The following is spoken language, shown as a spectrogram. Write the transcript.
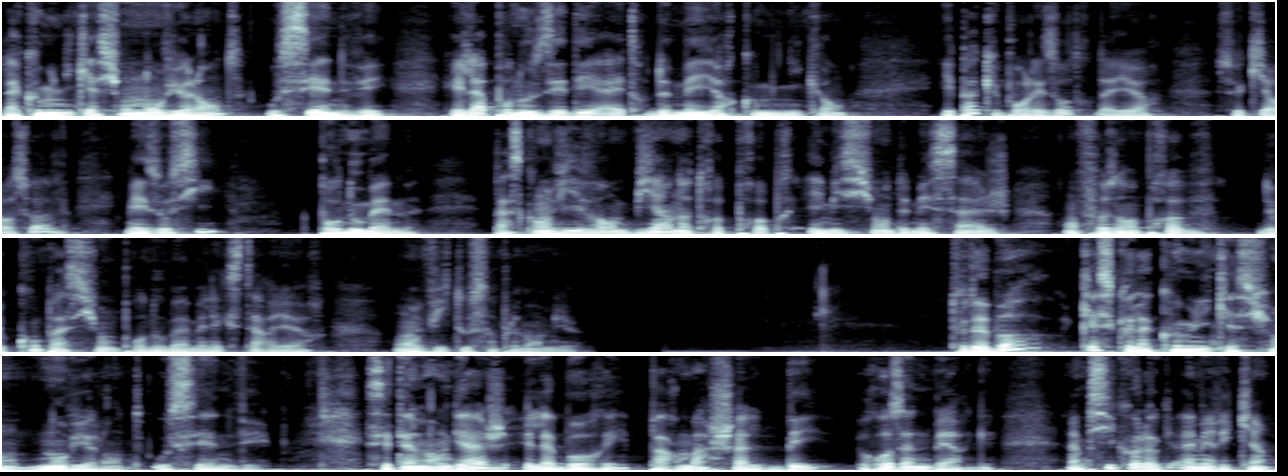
La communication non violente, ou CNV, est là pour nous aider à être de meilleurs communicants, et pas que pour les autres d'ailleurs, ceux qui reçoivent, mais aussi pour nous-mêmes, parce qu'en vivant bien notre propre émission de messages, en faisant preuve de compassion pour nous-mêmes et l'extérieur, on vit tout simplement mieux. Tout d'abord, qu'est-ce que la communication non violente ou CNV C'est un langage élaboré par Marshall B. Rosenberg, un psychologue américain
